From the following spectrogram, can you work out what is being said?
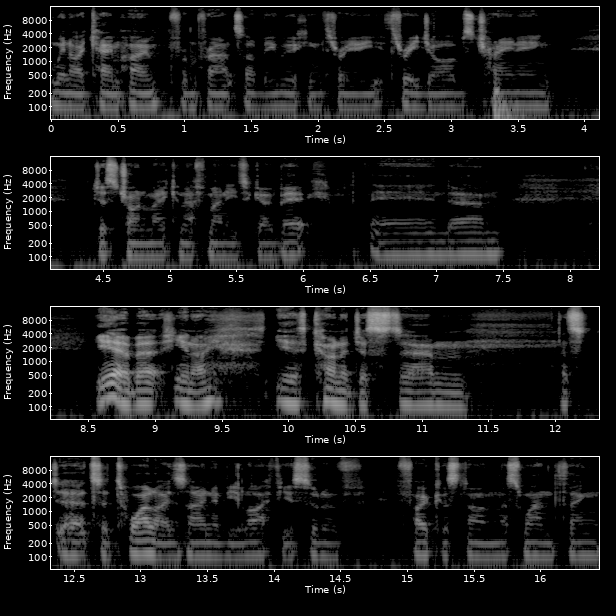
when I came home from France, I'd be working three three jobs, training, just trying to make enough money to go back. And um, yeah, but you know, yeah, it's kind of just um, it's uh, it's a twilight zone of your life. You're sort of focused on this one thing,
